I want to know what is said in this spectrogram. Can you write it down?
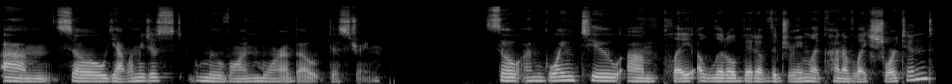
Um so yeah let me just move on more about this dream so I'm going to um, play a little bit of the dream, like kind of like shortened.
